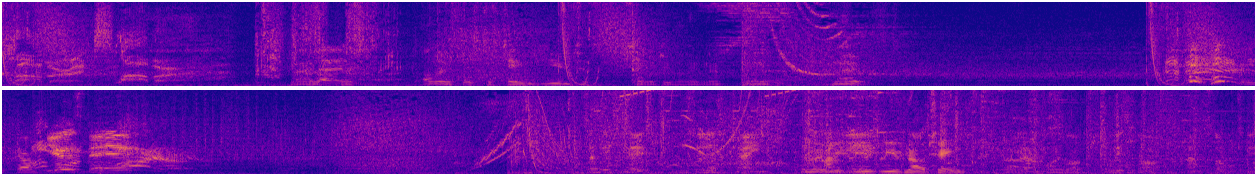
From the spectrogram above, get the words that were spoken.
Slobber and slobber. No, So- that's, oh, let's, let's just change you to Solitude, I think, now. No, no. We've confused it. So who's who? Who's going to change? no I'm you, here. you, you've now changed. Ah, I'm that's fine. swap. that's We fine. swap. I'm swapping you.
